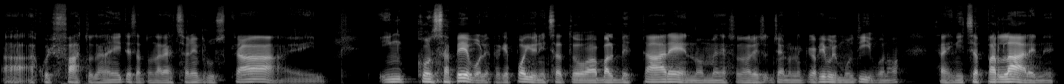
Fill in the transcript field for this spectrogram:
a, a quel fatto mia vita è stata una reazione brusca e inconsapevole, perché poi ho iniziato a balbettare e non me ne sono reso, cioè non capivo il motivo, no? Sai, inizi a parlare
